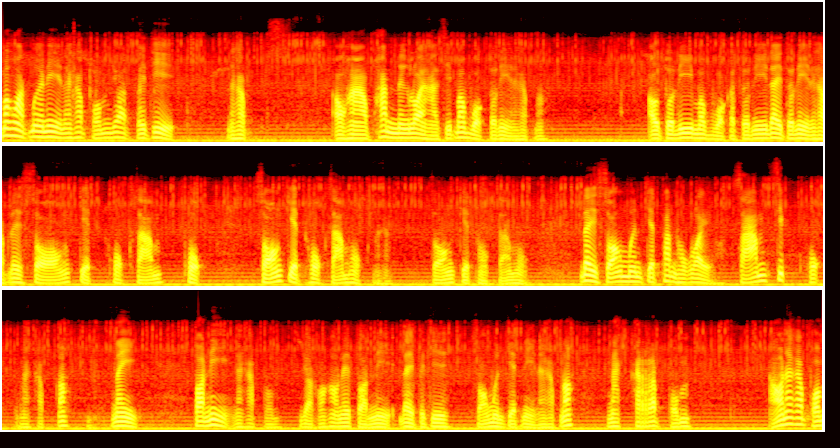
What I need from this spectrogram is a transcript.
มาหอดเมื่อนี่นะครับ ผมยอดไปที่นะครับ เอาหาพันหนึ่งร้อยหาสิบมาบวกตัวนี้นะครับเนาะเอาตัวนี้มาบวกกับตัวนี้ได้ตัวนี้นะครับ ได้สองเจ็ดหกสามหกสองเจ็ดหกสามหกนะครับสองเจ็ดหกสามหกได้สองหมื่นเจ็ดพันหกร้อยสามสิบหกนะครับเนาะในตอนนี้นะครับผมยอดของเขาในตอนนี้ได้ไปที่สองหมื่นเจ็ดนี่นะครับเนาะนะครับผมเอานะครับผม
